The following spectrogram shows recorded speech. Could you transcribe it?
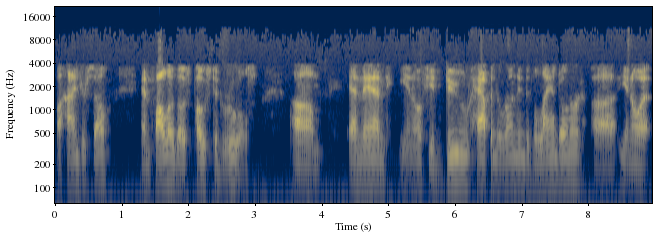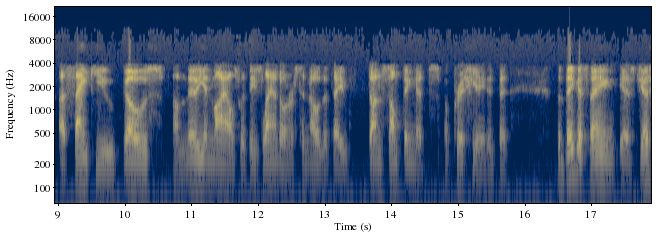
behind yourself and follow those posted rules. Um, and then, you know, if you do happen to run into the landowner, uh, you know, a, a thank you goes a million miles with these landowners to know that they've done something that's appreciated. But the biggest thing is just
